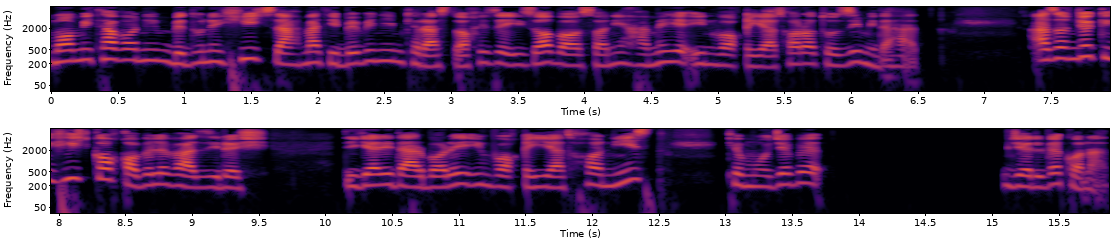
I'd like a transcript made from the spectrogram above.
ما می توانیم بدون هیچ زحمتی ببینیم که رستاخیز ایزا به آسانی همه این واقعیت ها را توضیح می دهد. از آنجا که هیچگاه قابل وزیرش دیگری درباره این واقعیت ها نیست که موجب جلوه کند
